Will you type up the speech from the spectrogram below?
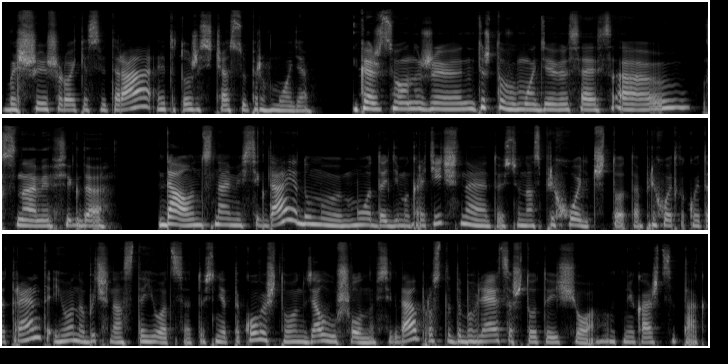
большие широкие свитера, это тоже сейчас супер в моде. Мне кажется, он уже не то что в моде оверсайз, а с нами всегда. Да, он с нами всегда, я думаю, мода демократичная, то есть у нас приходит что-то, приходит какой-то тренд, и он обычно остается. То есть нет такого, что он взял и ушел навсегда, просто добавляется что-то еще. Вот мне кажется так.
